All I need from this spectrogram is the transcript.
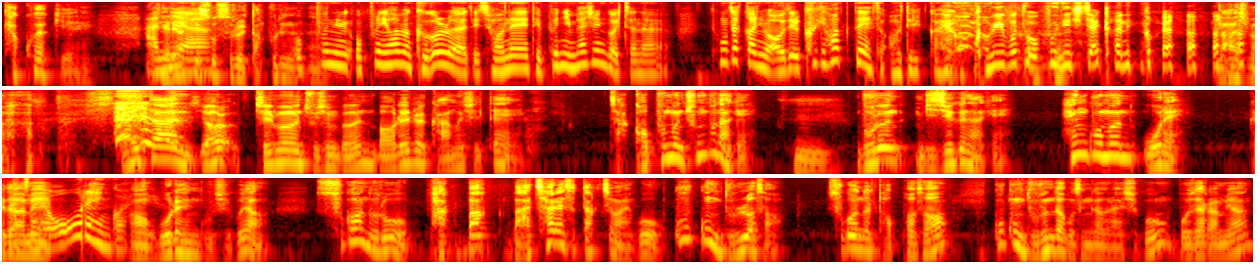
타코야끼에 아니야. 데리야끼 소스를 딱 뿌리는 오프닝 오프닝 하면 그걸로 해야지. 전에 대표님이 하신 거 있잖아. 통 작가님 어디를 크게 확대해서 어딜까요? 거기부터 오프닝 시작하는 거야. 나 하지 마. 아, 일단 여러, 질문 주신 분 머리를 감으실 때 자 거품은 충분하게 음. 물은 미지근하게 헹굼은 오래 그 다음에 맞아요. 오래 한 거야. 어, 오래 헹구시고요 수건으로 박박 마찰해서 닦지 말고 꾹꾹 눌러서 수건을 덮어서 꾹꾹 누른다고 생각을 하시고 모자라면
